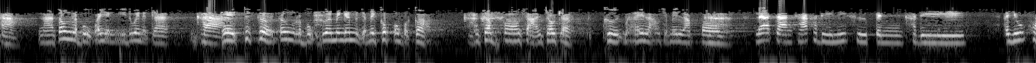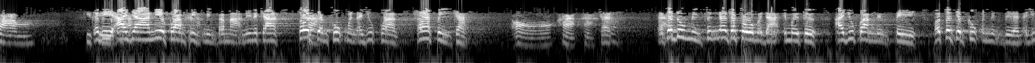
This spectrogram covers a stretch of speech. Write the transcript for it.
ค่ะนะต้องระบุไว้อย่างนี้ด้วยนะคะค่ะเหตุที่เกิดต้องระบุด้วยไม่งั้นมันจะไม่ครบองค์ประกอบการคำฟ้องศาลเขาจะคืนมาให้เราจะไม่รับฟ้องค่ะและอาจารย์คะคดีนี้คือเป็นคดีอายุความกี่ คดีปีะอาญาเนี่ยความผิดหมิ่นประมาทนี่นะคะ โทษจำคุกมันอายุความห้าปีค่ะ อ๋อ ค่ะค่ะค่ะแต่ถ้าดูหมิ่นซึ่งหน้าจะโทรมาได้ไอ้มือถืออายุความหนึ่งปี เพราะโทษจำคุกมันหนึ่งเดือน อายุ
